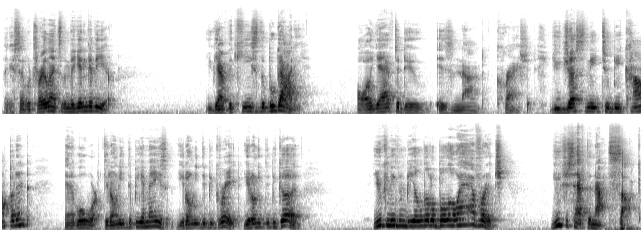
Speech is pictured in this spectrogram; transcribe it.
Like I said with Trey Lance at the beginning of the year, you have the keys to the Bugatti. All you have to do is not crash it. You just need to be competent and it will work. You don't need to be amazing. You don't need to be great. You don't need to be good. You can even be a little below average. You just have to not suck.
